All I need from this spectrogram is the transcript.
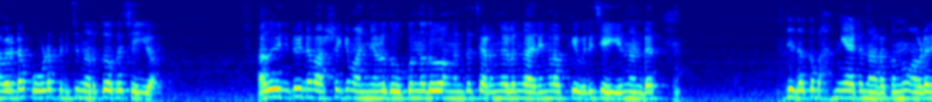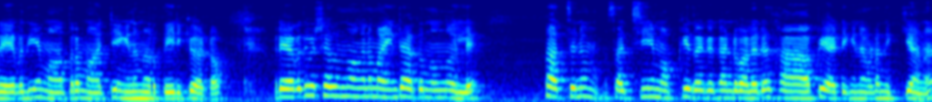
അവരുടെ കൂടെ പിടിച്ച് നിർത്തുകയൊക്കെ ചെയ്യുക അത് കഴിഞ്ഞിട്ട് പിന്നെ വർഷയ്ക്ക് മഞ്ഞൾ തൂക്കുന്നതും അങ്ങനത്തെ ചടങ്ങുകളും കാര്യങ്ങളൊക്കെ ഇവർ ചെയ്യുന്നുണ്ട്. ഇതൊക്കെ ഭംഗിയായിട്ട് നടക്കുന്നു. അവിടെ രേവതിയെ മാത്രം മാറ്റി ഇങ്ങനെ നിർത്തിയിരിക്കും കേട്ടോ. രേവതി പക്ഷേ അതൊന്നും അങ്ങനെ മൈൻഡ് ആക്കുന്നൊന്നുമില്ലേ? അപ്പം അച്ഛനും സച്ചിയും ഒക്കെ ഇതൊക്കെ കണ്ട് വളരെ ഹാപ്പി ആയിട്ട് ഇങ്ങനെ അവിടെ നിൽക്കുകയാണ്.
